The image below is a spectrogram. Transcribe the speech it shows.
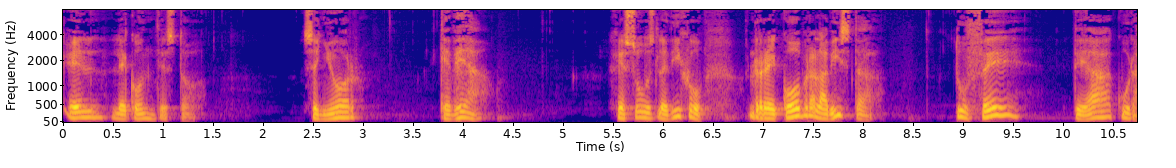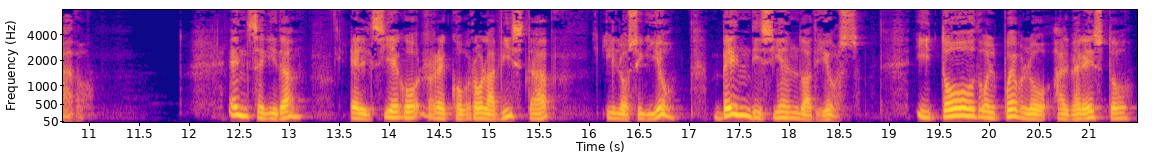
Él le contestó, Señor, que vea. Jesús le dijo, recobra la vista, tu fe te ha curado. Enseguida, el ciego recobró la vista y lo siguió, bendiciendo a Dios. Y todo el pueblo, al ver esto,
